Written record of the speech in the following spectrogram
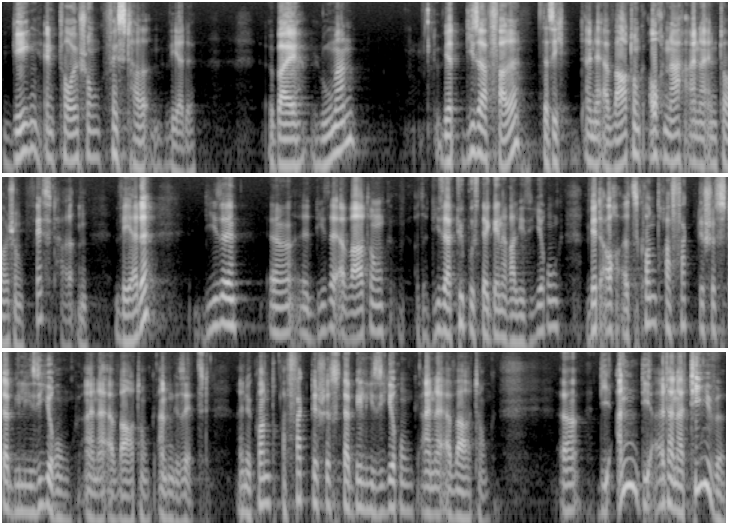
gegen Enttäuschung festhalten werde. Bei Luhmann wird dieser Fall, dass ich eine Erwartung auch nach einer Enttäuschung festhalten werde, diese, äh, diese Erwartung, also dieser Typus der Generalisierung, wird auch als kontrafaktische Stabilisierung einer Erwartung angesetzt. Eine kontrafaktische Stabilisierung einer Erwartung. Äh, die, An die Alternative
